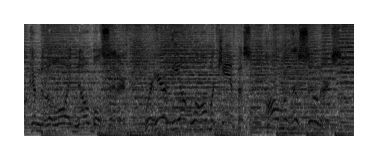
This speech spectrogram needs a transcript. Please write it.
Welcome to the Lloyd Noble Center. We're here at the Oklahoma campus, home of the Sooners.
